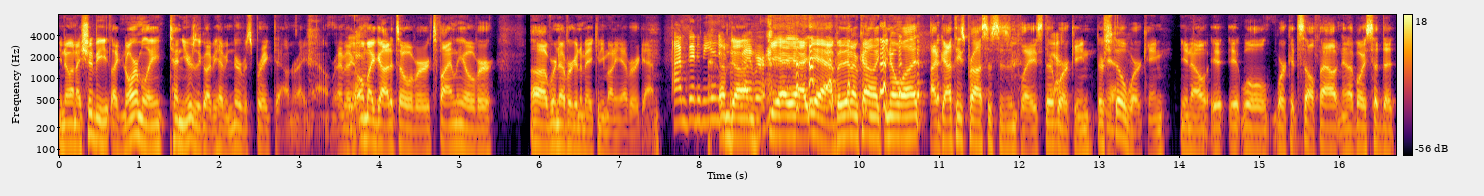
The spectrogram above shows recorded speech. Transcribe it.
you know, and I should be like normally ten years ago I'd be having nervous breakdown right now. Right? I'm like, Yeah. "Oh my god, it's over. It's finally over. Uh, we're never going to make any money ever again." I'm going to be an I'm done. driver. Yeah, yeah, yeah. But then I'm kind of like, you know what? I've got these processes in place. They're Yeah. working. They're Yeah. still working. You know, it it will work itself out. And I've always said that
